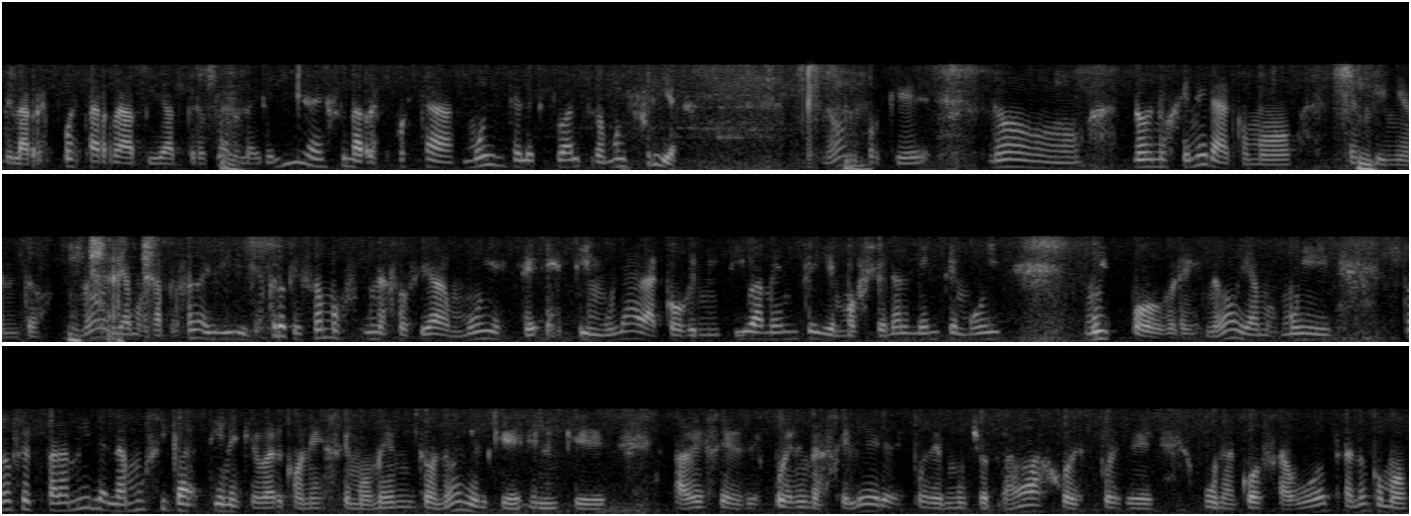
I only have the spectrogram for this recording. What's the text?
de la respuesta rápida pero claro la ironía es una respuesta muy intelectual pero muy fría ¿no? Porque no, no, no genera como sentimiento, ¿no? Digamos, la persona, y yo creo que somos una sociedad muy este, estimulada cognitivamente y emocionalmente muy, muy pobre, ¿no? Digamos, muy, entonces para mí la, música tiene que ver con ese momento, ¿no? En el que, en el que a veces después de un acelere, después de mucho trabajo, después de una cosa u otra, ¿no? Como,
